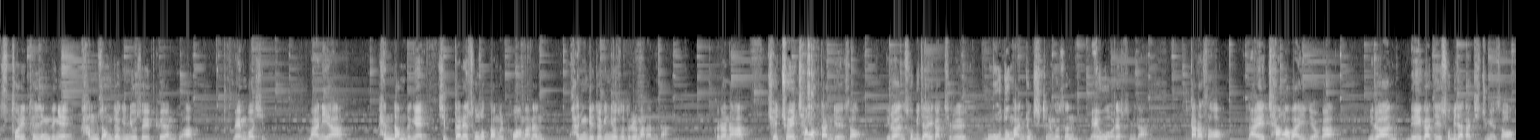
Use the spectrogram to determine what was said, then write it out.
스토리텔링 등의 감성적인 요소의 표현과 멤버십, 마니아, 팬덤 등의 집단의 소속감을 포함하는 관계적인 요소들을 말합니다. 그러나 최초의 창업 단계에서 이러한 소비자의 가치를 모두 만족시키는 것은 매우 어렵습니다. 따라서 나의 창업 아이디어가 이러한 네 가지 소비자 가치 중에서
